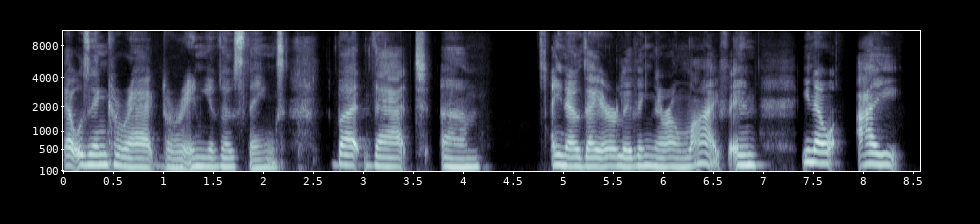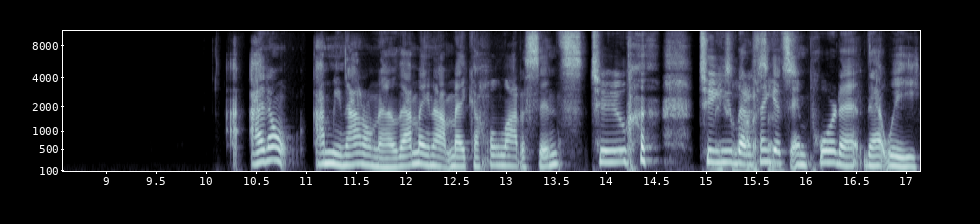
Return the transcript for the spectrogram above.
that was incorrect or any of those things but that um you know they are living their own life. And you know i I- don't i mean i don't know. That may not make a whole lot of sense to to you but i think it's important that we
